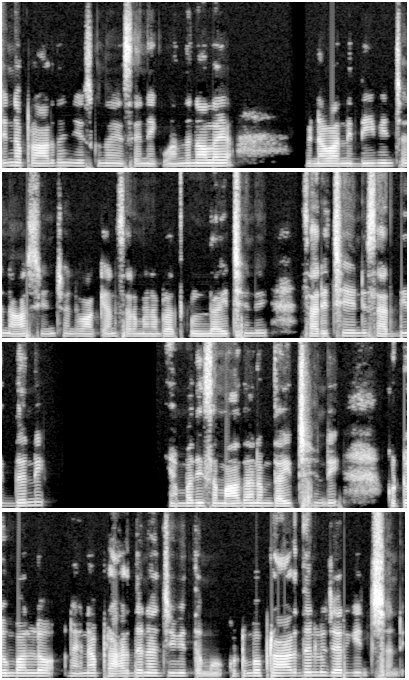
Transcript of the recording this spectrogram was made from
చిన్న ప్రార్థన చేసుకుందాం. ఎస్ఐ నీకు వందనాలయ విన్నవారిని దీవించండి ఆశ్రయించండి వాక్యానుసారమైన బ్రతుకులు దయచేయండి సరిచేయండి సరిదిద్దండి. నెమ్మది సమాధానం దయచేయండి. కుటుంబాల్లో నైనా ప్రార్థన జీవితము కుటుంబ ప్రార్థనలు జరిగించండి.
